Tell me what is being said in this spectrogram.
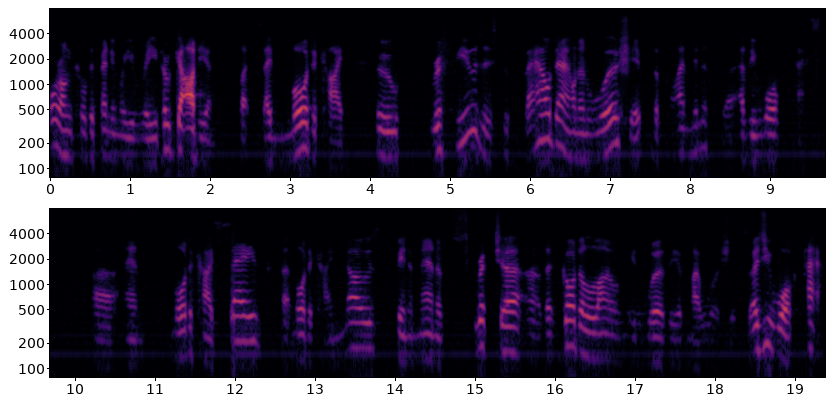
or uncle, depending where you read, her guardian, let's say Mordecai, who refuses to bow down and worship the prime minister as he walks past. Uh, and Mordecai says, uh, Mordecai knows, being a man of scripture, uh, that God alone is worthy of my worship. So as you walk past,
